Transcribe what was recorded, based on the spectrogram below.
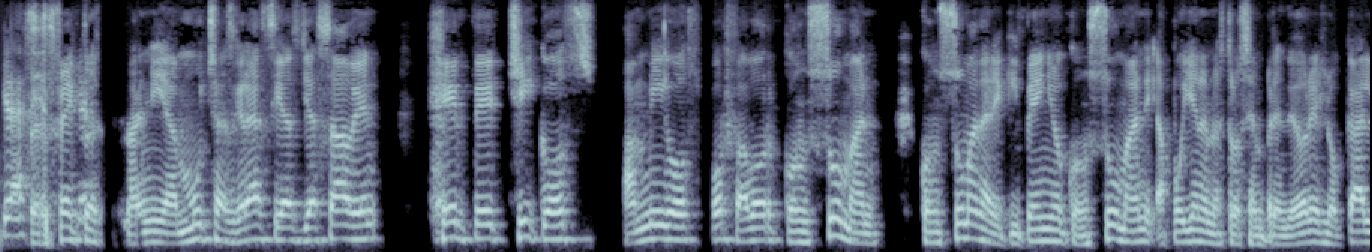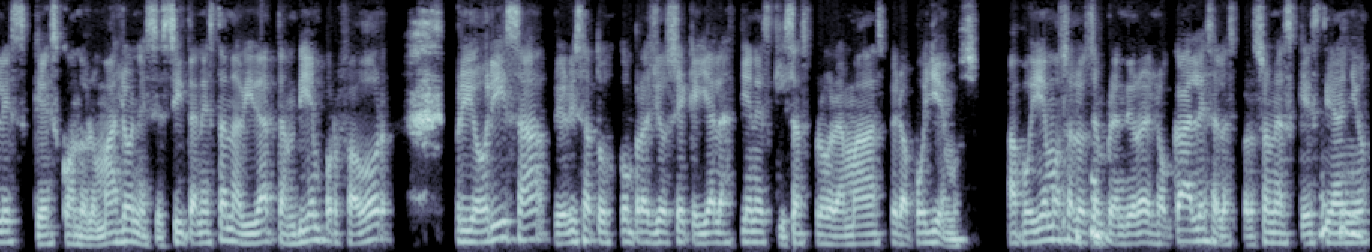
Gracias. Perfecto, Estefanía. Muchas gracias. Ya saben, gente, chicos, amigos, por favor, consuman, consuman arequipeño, consuman, apoyen a nuestros emprendedores locales, que es cuando lo más lo necesitan. Esta Navidad también, por favor, prioriza, prioriza tus compras. Yo sé que ya las tienes quizás programadas, pero apoyemos. Apoyemos a los emprendedores locales, a las personas que este año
